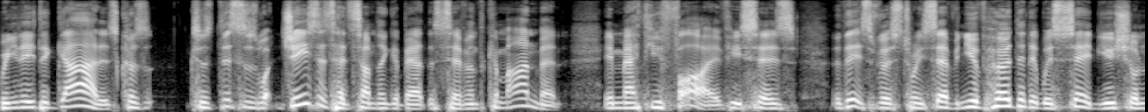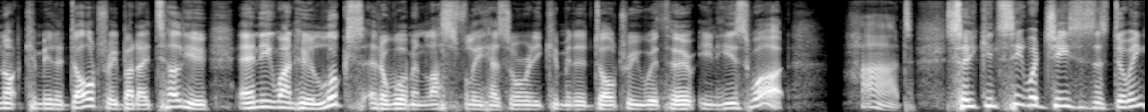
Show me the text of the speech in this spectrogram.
We need to guard. It's because because this is what Jesus had something about the seventh commandment. In Matthew 5, he says this, verse 27 You've heard that it was said, You shall not commit adultery, but I tell you, anyone who looks at a woman lustfully has already committed adultery with her in his what? Heart. So you can see what Jesus is doing.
